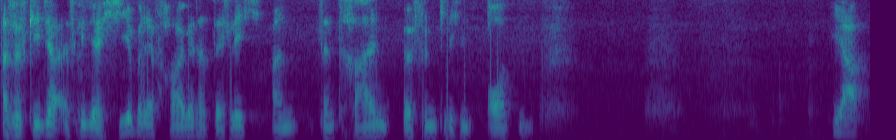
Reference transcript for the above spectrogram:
also es geht ja, es geht ja hier bei der Frage tatsächlich an zentralen öffentlichen Orten. Ja.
